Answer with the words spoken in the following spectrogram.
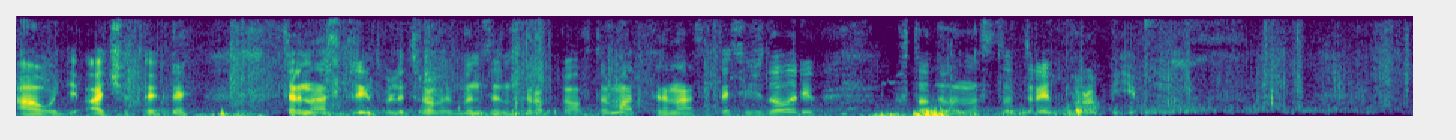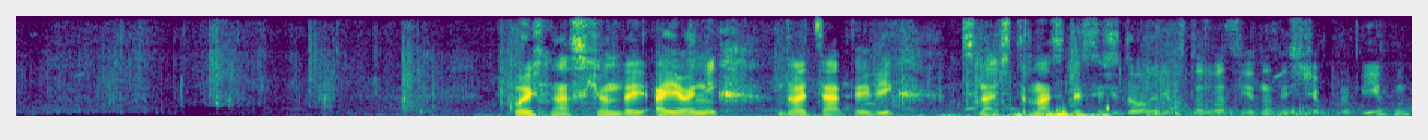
Audi A4, 13 рік, 2-літровий бензин, коробка автомат, 13 тисяч доларів, 193 пробіг. Ось у нас Hyundai Ioniq, 20 рік, ціна 14 тисяч доларів, 121 тисяча пробігу.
